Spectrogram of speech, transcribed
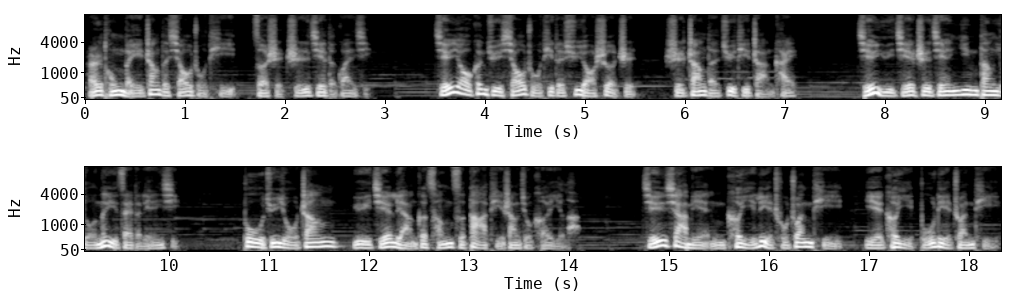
而同每章的小主题则是直接的关系。节要根据小主题的需要设置，使章的具体展开。节与节之间应当有内在的联系。布局有章与节两个层次，大体上就可以了。节下面可以列出专题，也可以不列专题，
